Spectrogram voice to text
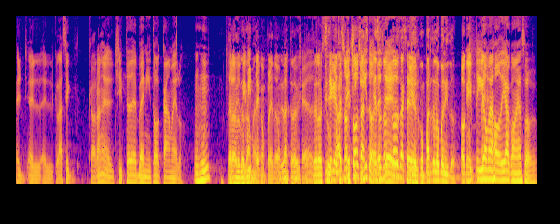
El, el, el clásico, cabrón, el chiste de Benito Camelo. Ujú. Te lo Benito viviste Cámara. completo. ¿verdad? Te lo Sí, sí, que esas son cosas, chiquito, esas son desde- cosas sí. que... Que comparte los Benitos. Ok, Un tío me jodía con eso.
